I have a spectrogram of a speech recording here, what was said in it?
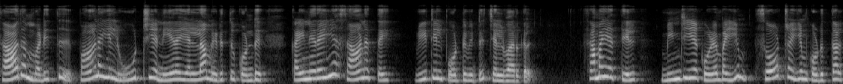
சாதம் வடித்து பானையில் ஊற்றிய நீரையெல்லாம் எடுத்துக்கொண்டு கை நிறைய சாணத்தை வீட்டில் போட்டுவிட்டு செல்வார்கள். சமயத்தில் மிஞ்சிய குழம்பையும் சோற்றையும் கொடுத்தால்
